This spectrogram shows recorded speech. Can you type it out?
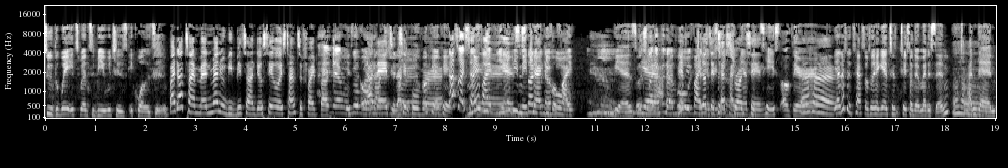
to the way it's meant to be, which is equality. By that time, men men will be bitter and they'll say, "Oh, it's time to fight back." And then we'll It's- go oh, back and then to to tip over. Okay, okay. That's why I said maybe, five years. Maybe It's not even matriarchy a for whole- five years. Okay, Yeah. yeah. Even a Maybe whole five Just a test they can run get thing. the taste of their Uh-huh. yeah, just a test so they can get a t- taste of their medicine, and then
